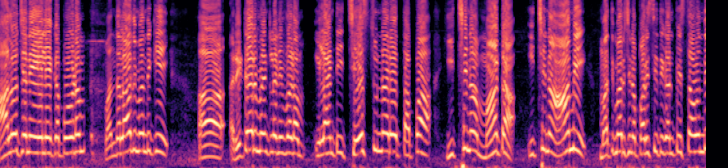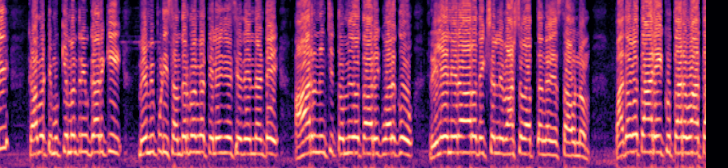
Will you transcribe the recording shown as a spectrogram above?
ఆలోచన వేయలేకపోవడం వందలాది మందికి రిటైర్మెంట్లను ఇవ్వడం ఇలాంటివి చేస్తున్నారే తప్ప ఇచ్చిన మాట ఇచ్చిన హామీ మతిమరిచిన పరిస్థితి కనిపిస్తూ ఉంది. కాబట్టి ముఖ్యమంత్రి గారికి మేము ఇప్పుడు ఈ సందర్భంగా తెలియజేసేది ఏంటంటే ఆరు నుంచి తొమ్మిదో తారీఖు వరకు రిలే నిరాహార దీక్షల్ని రాష్ట్ర వ్యాప్తంగా చేస్తూ ఉన్నాం. పదవ తారీఖు తర్వాత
